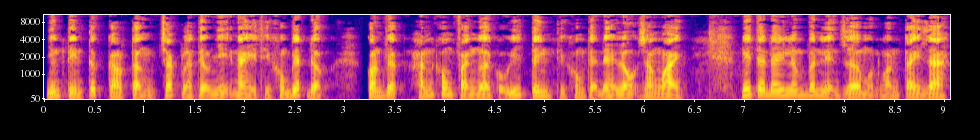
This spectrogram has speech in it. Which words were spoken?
Những tin tức cao tầng chắc là tiểu nhị này thì không biết được. Còn việc hắn không phải người của ý tinh thì không thể để lộ ra ngoài. Nghĩ tới đây lâm vân liền giơ một ngón tay ra.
